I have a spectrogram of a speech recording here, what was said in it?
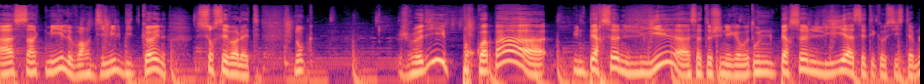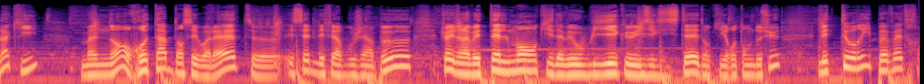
à 5000, voire 10 000 bitcoins sur ces wallets. Donc je me dis, pourquoi pas une personne liée à Satoshi Nakamoto, ou une personne liée à cet écosystème-là qui maintenant retape dans ses wallets, euh, essaie de les faire bouger un peu. Tu vois, il en avait tellement qu'il avait oublié qu'ils existaient, donc il retombe dessus. Les théories peuvent être...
